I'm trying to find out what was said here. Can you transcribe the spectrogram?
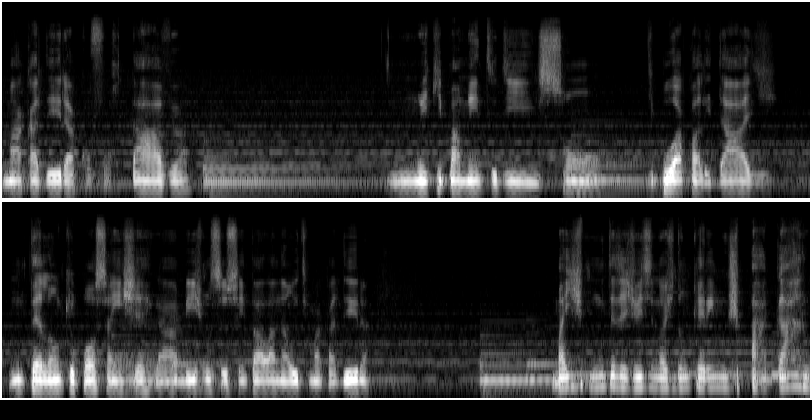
uma cadeira confortável, um equipamento de som de boa qualidade, um telão que eu possa enxergar, mesmo se eu sentar lá na última cadeira. Mas muitas das vezes nós não queremos pagar o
